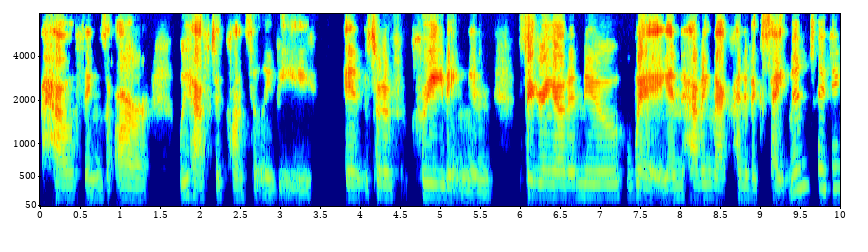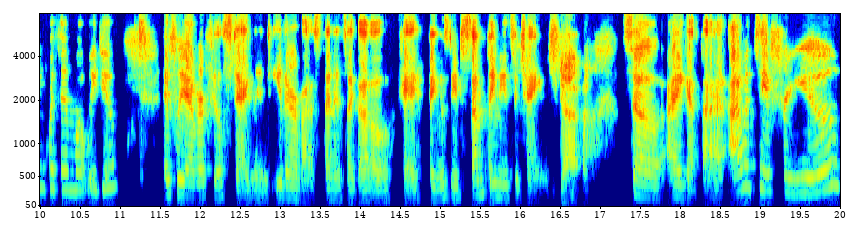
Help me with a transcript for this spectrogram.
how things are. We have to constantly be in sort of creating and figuring out a new way and having that kind of excitement. I think within what we do. If we ever feel stagnant, either of us, then it's like, oh, okay, things need something needs to change. Yeah. So I get that. I would say for you,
